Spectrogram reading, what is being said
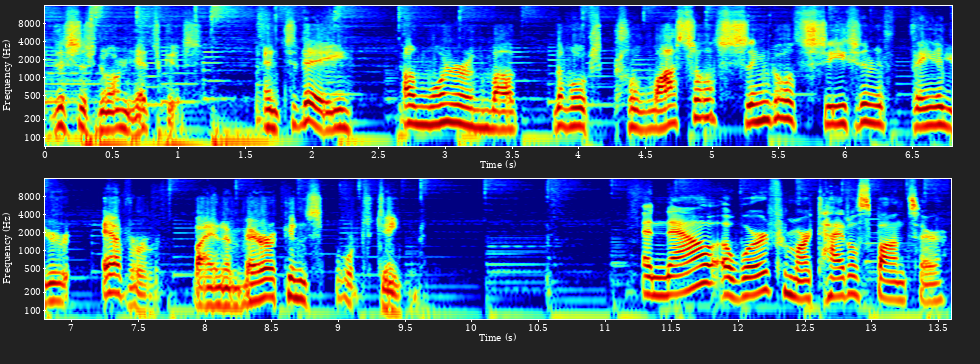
this is Norm Hitzges, and today I'm wondering about the most colossal single season failure ever by an American sports team. And now, a word from our title sponsor.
